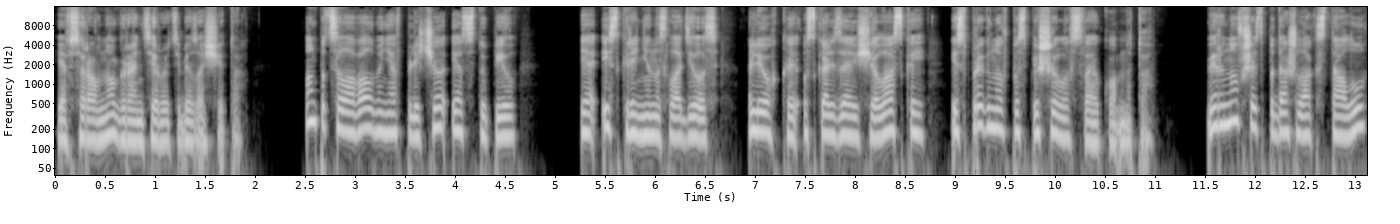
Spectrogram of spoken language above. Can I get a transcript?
Я все равно гарантирую тебе защиту». Он поцеловал меня в плечо и отступил. Я искренне насладилась легкой, ускользающей лаской и, спрыгнув, поспешила в свою комнату. Вернувшись, подошла к столу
